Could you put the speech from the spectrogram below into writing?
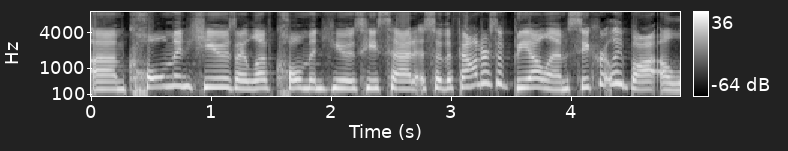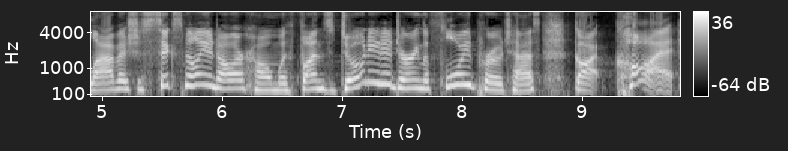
Um, Coleman Hughes, I love Coleman Hughes. He said, So the founders of BLM secretly bought a lavish $6 million home with funds donated during the Floyd protests, got caught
